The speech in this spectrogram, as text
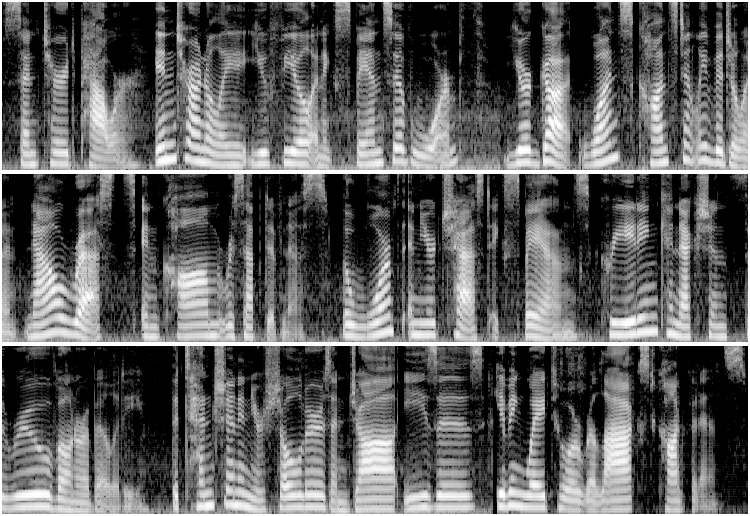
centered power. Internally, you feel an expansive warmth. Your gut, once constantly vigilant, now rests in calm receptiveness. The warmth in your chest expands, creating connection through vulnerability. The tension in your shoulders and jaw eases, giving way to a relaxed confidence.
